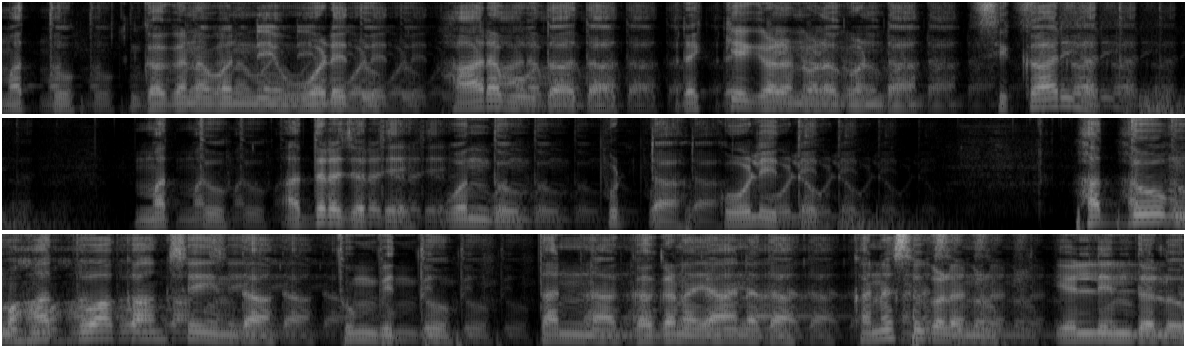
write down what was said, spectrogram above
ಮತ್ತು ಗಗನವನ್ನೇ ಒಡೆದು ಹಾರಬಹುದಾದ ರೆಕ್ಕೆಗಳನ್ನೊಳಗೊಂಡ ಶಿಕಾರಿ ಹತ್ತ ಮತ್ತು ಅದರ ಜೊತೆ ಒಂದು ಪುಟ್ಟ ಕೋಳಿ ಇದ್ದವು ಹದ್ದು ಮಹತ್ವಾಕಾಂಕ್ಷೆಯಿಂದ ತುಂಬಿದ್ದು ತನ್ನ ಗಗನಯಾನದ ಕನಸುಗಳನ್ನು ಎಲ್ಲಿಂದಲೂ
